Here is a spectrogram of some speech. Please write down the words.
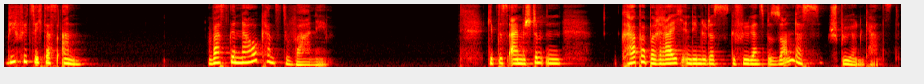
Wie fühlt sich das an? Was genau kannst du wahrnehmen? Gibt es einen bestimmten Körperbereich, in dem du das Gefühl ganz besonders spüren kannst?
